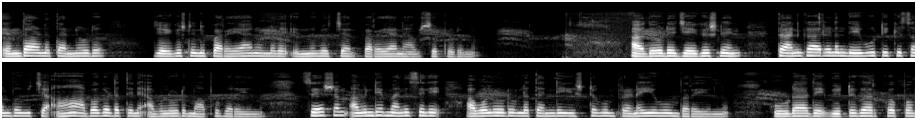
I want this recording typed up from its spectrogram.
എന്താണ് തന്നോട് ജയകൃഷ്ണന് പറയാനുള്ളത് എന്ന് വെച്ചാൽ പറയാൻ ആവശ്യപ്പെടുന്നു. അതോടെ ജയകൃഷ്ണൻ താൻ കാരണം ദേവൂട്ടിക്ക് സംഭവിച്ച ആ അപകടത്തിന് അവളോട് മാപ്പ് പറയുന്നു. ശേഷം അവന്റെ മനസ്സിലെ അവളോടുള്ള തന്റെ ഇഷ്ടവും പ്രണയവും പറയുന്നു. കൂടാതെ വീട്ടുകാർക്കൊപ്പം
